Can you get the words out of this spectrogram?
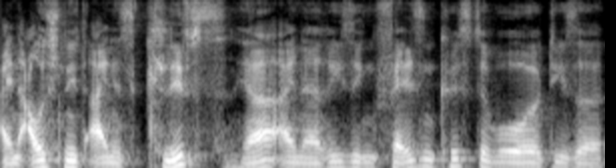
ein Ausschnitt eines Cliffs, ja, einer riesigen Felsenküste, wo diese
